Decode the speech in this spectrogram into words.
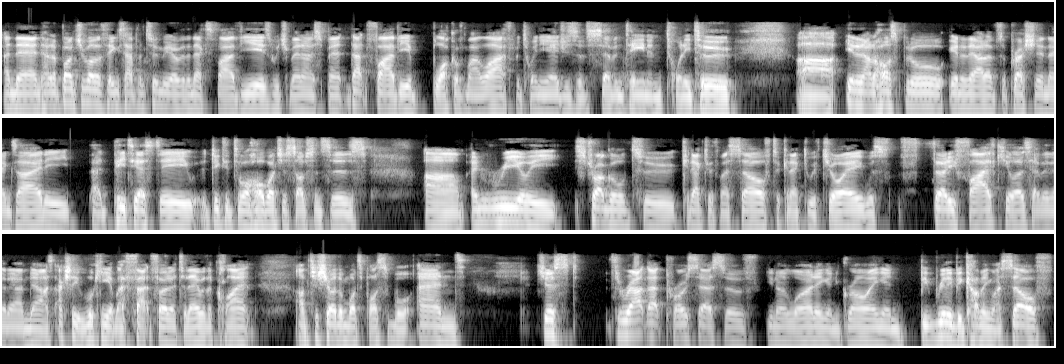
and then had a bunch of other things happen to me over the next five years, which meant I spent that five year block of my life between the ages of 17 and 22 uh, in and out of hospital, in and out of depression, anxiety, had PTSD, addicted to a whole bunch of substances um, and really struggled to connect with myself, to connect with joy. Was 35 kilos heavier than I am now. I was actually looking at my fat photo today with a client um, to show them what's possible, and just throughout that process of you know learning and growing and be really becoming myself,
